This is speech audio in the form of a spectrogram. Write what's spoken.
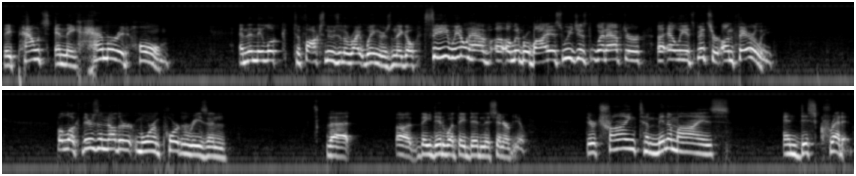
They pounce and they hammer it home. And then they look to Fox News and the right wingers and they go, see, we don't have a, liberal bias. We just went after uh, Eliot Spitzer unfairly. But look, there's another more important reason that uh, they did what they did in this interview. They're trying to minimize and discredit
